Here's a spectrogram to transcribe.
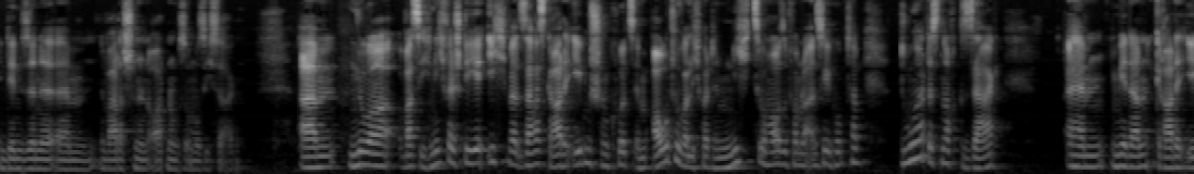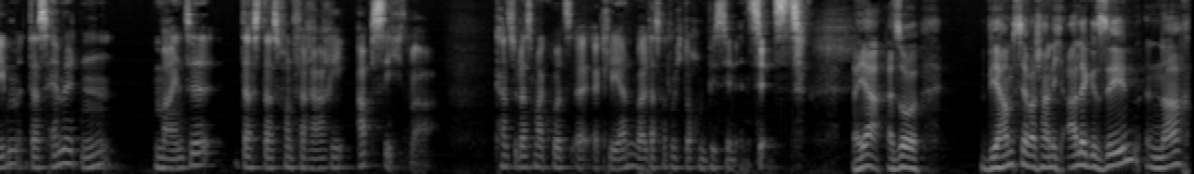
In dem Sinne ähm, war das schon in Ordnung, so muss ich sagen. Ähm, nur, was ich nicht verstehe, ich saß gerade eben schon kurz im Auto, weil ich heute nicht zu Hause Formel 1 geguckt habe. Du hattest noch gesagt, ähm, mir dann gerade eben, dass Hamilton meinte, dass das von Ferrari Absicht war. Kannst du das mal kurz äh, erklären? Weil das hat mich doch ein bisschen entsetzt. Naja, also wir haben es ja wahrscheinlich alle gesehen, nach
